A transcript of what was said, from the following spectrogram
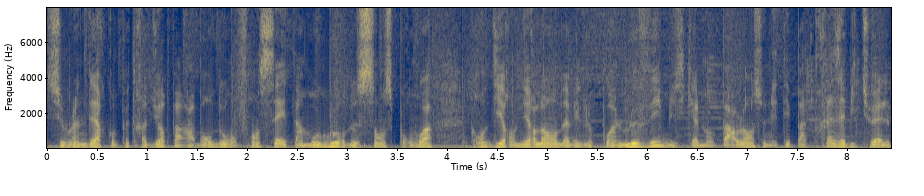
Surrender, qu'on peut traduire par abandon en français, est un mot lourd de sens pour moi. Grandir en Irlande avec le point levé, musicalement parlant, ce n'était pas très habituel.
